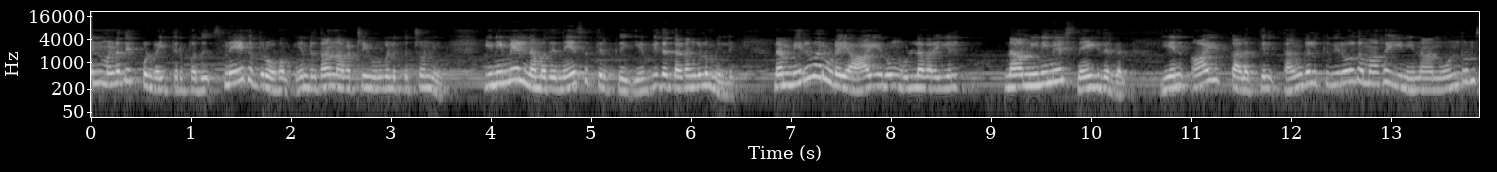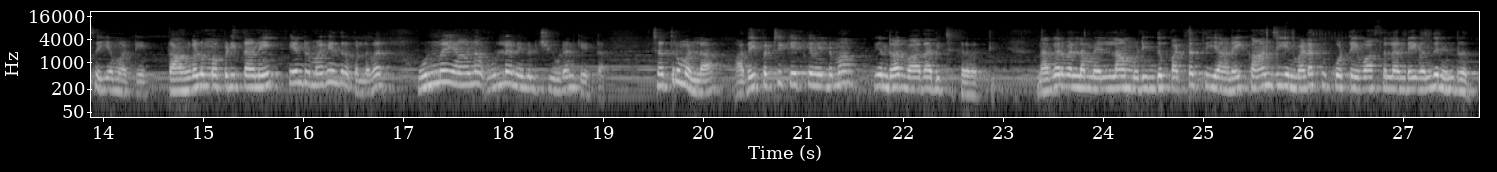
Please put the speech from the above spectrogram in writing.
என் மனதிற்குள் வைத்திருப்பது சிநேக துரோகம் என்றுதான் அவற்றை உங்களுக்கு சொன்னேன். இனிமேல் நமது நேசத்திற்கு எவ்வித தடங்களும் இல்லை. நம் இருவருடைய ஆயுளும் உள்ளவரையில் நாம் இனிமேல் சிநேகிதர்கள். என் ஆயுட்காலத்தில் தங்களுக்கு விரோதமாக இனி நான் ஒன்றும் செய்ய மாட்டேன். தாங்களும் அப்படித்தானே? என்று மகேந்திர பல்லவர் உண்மையான உள்ள நிகழ்ச்சியுடன் கேட்டார். சத்ருமல்லா அதை பற்றி கேட்க வேண்டுமா? என்றார் வாதாபி சக்கரவர்த்தி. நகர்வெல்லம் எல்லாம் முடிந்து பட்டத்து யானை காஞ்சியின் வடக்கு கோட்டை வாசல் அண்டை வந்து நின்றது.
